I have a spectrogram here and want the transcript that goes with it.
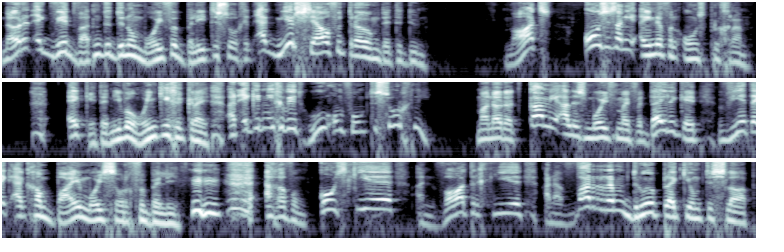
Nou dat ek weet wat om te doen om mooi vir Billy te sorg, het ek meer selfvertroue om dit te doen. Maats, ons is aan die einde van ons program. Ek het 'n nuwe hondjie gekry en ek het nie geweet hoe om vir hom te sorg nie. Maar nou dat Kammy alles mooi vir my verduidelik het, weet ek ek gaan baie mooi sorg vir Billy. ek gaan hom kos gee, en water gee, en 'n warm droë plekkie om te slaap.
